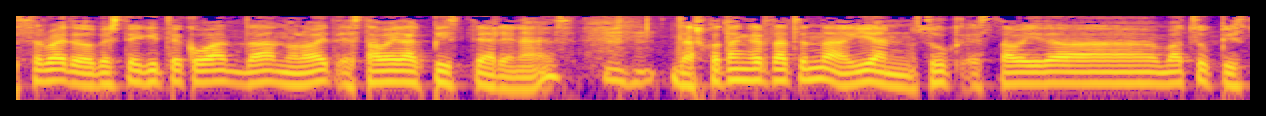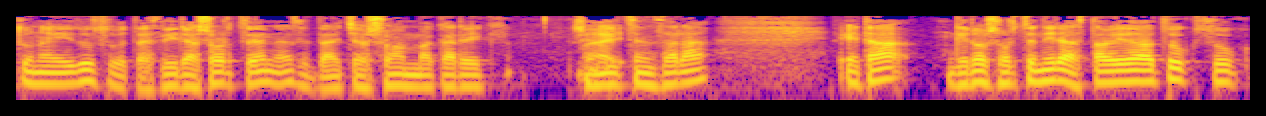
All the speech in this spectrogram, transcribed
zerbait edo beste egiteko bat da nolabait eztabaidak piztearena, ez? Da askotan gertatzen da agian zuk eztabaida batzuk piztu nahi duzu eta ez dira sortzen, ez? Eta itsasoan bakarrik sentitzen zara eta gero sortzen dira eztabaida batzuk zuk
